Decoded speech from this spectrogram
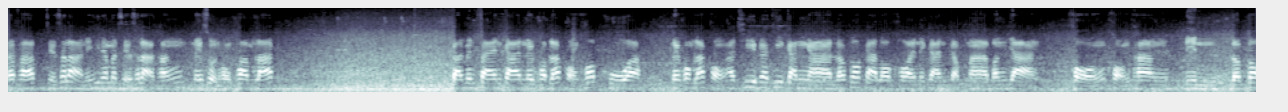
นะครับเสียสละในที่นี้มันเสียสละทั้งในส่วนของความรัก การเป็นแฟนกันในความรักของครอบครัว ในความรักของอาชีพหน้าที่การงาน แล้วก็การรอคอยในการกลับมาบางอย่างของของทางดิน แล้วก็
